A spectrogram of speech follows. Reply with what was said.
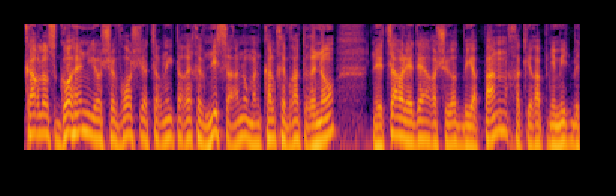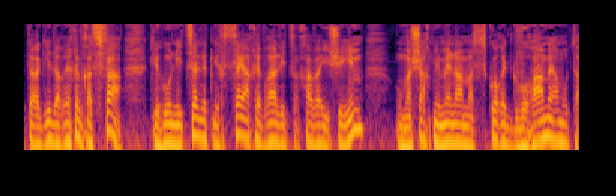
קרלוס גוהן, יושב ראש יצרנית הרכב ניסן ומנכ"ל חברת רנו, נעצר על ידי הרשויות ביפן. חקירה פנימית בתאגיד הרכב חשפה כי הוא ניצל את נכסי החברה לצרכיו האישיים ומשך ממנה משכורת גבוהה מהמותר.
